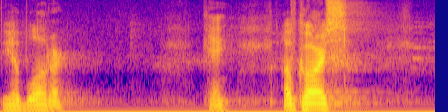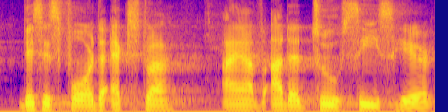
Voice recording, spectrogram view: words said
Do you have water? Okay. Of course, this is for the extra. I have added two C's here.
